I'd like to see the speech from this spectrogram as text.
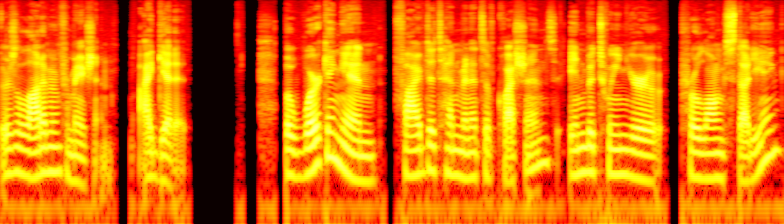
There's a lot of information. I get it. But working in five to 10 minutes of questions in between your prolonged studying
